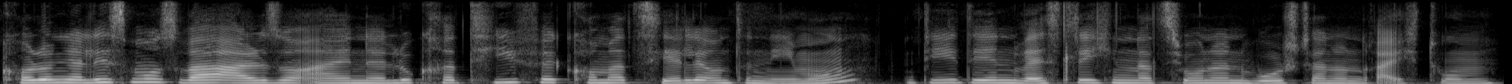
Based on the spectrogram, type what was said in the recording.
Kolonialismus war also eine lukrative kommerzielle Unternehmung, die den westlichen Nationen Wohlstand und Reichtum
